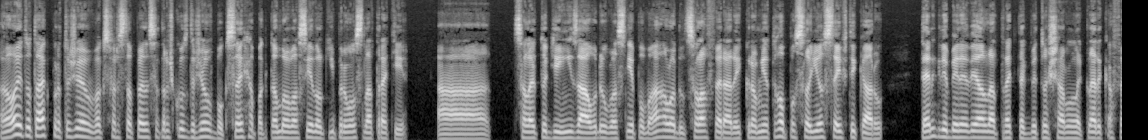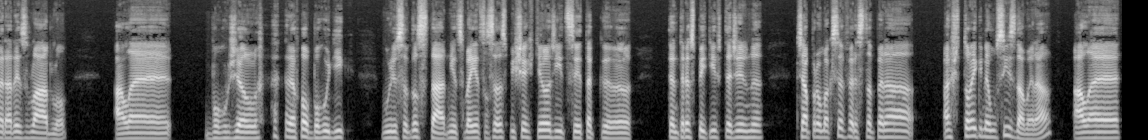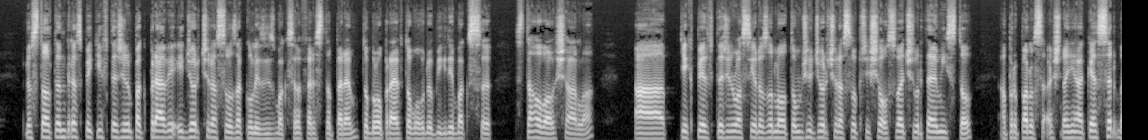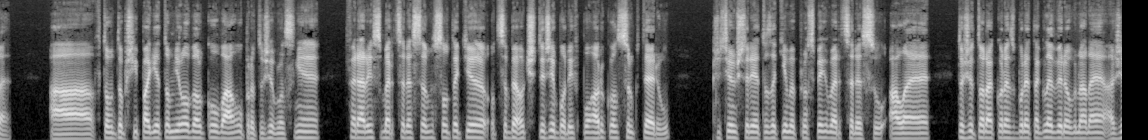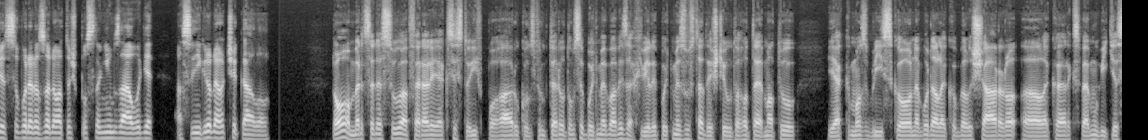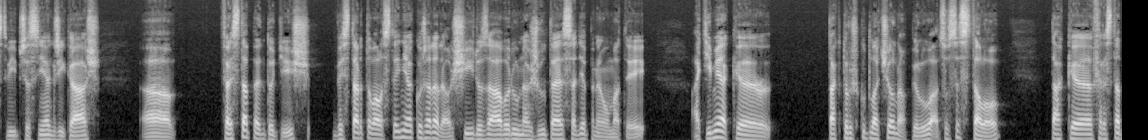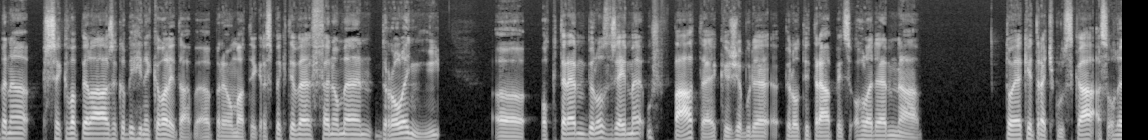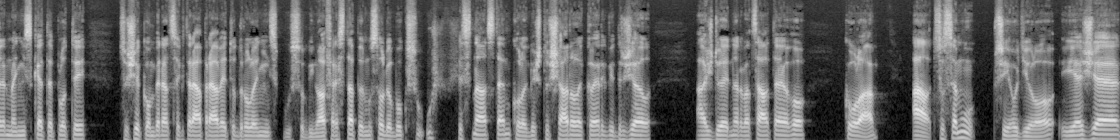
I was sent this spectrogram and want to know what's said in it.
No, je to tak, protože Max Verstappen se trošku zdržel v boxech a pak tam byl vlastně velký provoz na trati. A celé to dění závodu vlastně pomáhalo docela Ferrari, kromě toho posledního safety caru. Ten, kdyby nevěl na trať, tak by to Charles Leclerc a Ferrari zvládlo, ale bohužel, nebo bohudík, může se to stát. Nicméně, co jsem spíše chtěl říct si, tak eh, ten trest pěti vteřin třeba pro Maxe Verstappena až tolik nemusí znamenat, ale dostal ten trest pěti vteřin pak právě i George Russell za kolizi s Maxem Verstappenem. To bylo právě v tom období, kdy Max stahoval Charlesa. A těch pět vteřin vlastně rozhodlo o tom, že George Russell přišel o své čtvrté místo a propadl se až na nějaké sedmé. A v tomto případě to mělo velkou váhu, protože vlastně Ferrari s Mercedesem jsou teď od sebe o čtyři body v poháru konstruktérů, přičemž tedy je to zatím ve prospěch Mercedesu, ale to, že to nakonec bude takhle vyrovnané a že se bude rozhodovat až v posledním závodě, asi nikdo neočekával. No, Mercedesu a Ferrari, jak si stojí v poháru konstruktérů, o tom se pojďme bavit za chvíli. Pojďme zůstat ještě u toho tématu, jak moc blízko nebo daleko byl Charles uh, Leclerc k svému vítězství, přesně jak říkáš. Uh, Verstappen totiž vystartoval stejně jako řada dalších do závodu na žluté sadě pneumaty a tím, jak uh, tak trošku tlačil na pilu a co se stalo, tak eh, Verstappena překvapila, řekl bych, nekvalita eh, pneumatik, respektive fenomén drolení, eh, o kterém bylo zřejmé už v pátek, že bude piloty trápit s ohledem na to, jak je trať kluská a s ohledem na nízké teploty, což je kombinace, která právě to drolení způsobí. No a Verstappen musel do boxu už v 16. kole, když to Charles Leclerc vydržel až do 21. kola. A co se mu přihodilo, je, že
